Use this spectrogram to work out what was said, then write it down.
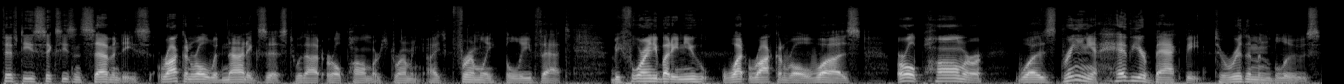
50s, 60s, and 70s. Rock and roll would not exist without Earl Palmer's drumming. I firmly believe that. Before anybody knew what rock and roll was, Earl Palmer was bringing a heavier backbeat to rhythm and blues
